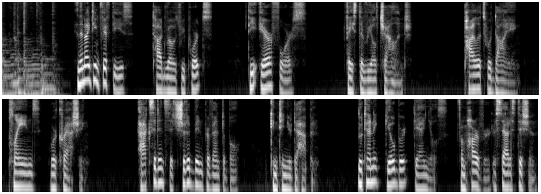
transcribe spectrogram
In the 1950s, Todd Rose reports, the Air Force faced a real challenge. Pilots were dying, planes were crashing. Accidents that should have been preventable continued to happen. Lieutenant Gilbert Daniels from Harvard, a statistician,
